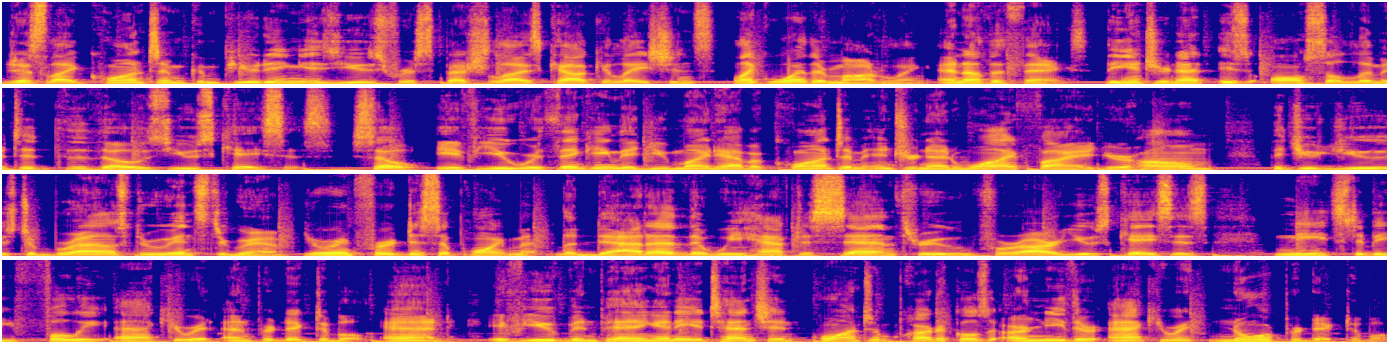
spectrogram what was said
Just like quantum computing is used for specialized calculations like weather modeling and other things, the internet is also limited to those use cases. So, if you were thinking that you might have a quantum internet Wi Fi at your home that you'd use to browse through Instagram, you're in for a disappointment. The data that we have to send through for our use cases needs to be fully accurate and predictable. And if you've been paying any attention, quantum particles are neither accurate nor predictable.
